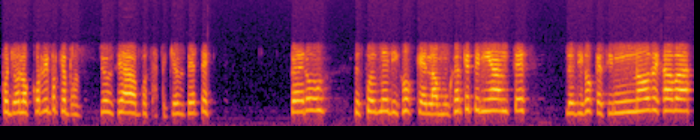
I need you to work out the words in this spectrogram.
Pues yo lo corrí porque pues yo decía, pues te quieres vete pero después me dijo que la mujer que tenía antes le dijo que si no dejaba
